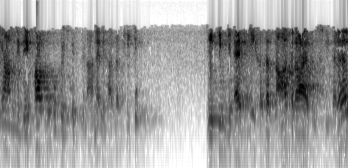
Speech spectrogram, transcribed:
تھے ہم نے دیکھا اور لوگوں کو اس کے اطمینان ہے، لہٰذا ٹھیک ہے۔ لیکن یہ ایسی خطرناک رہا ہے دوسری طرف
